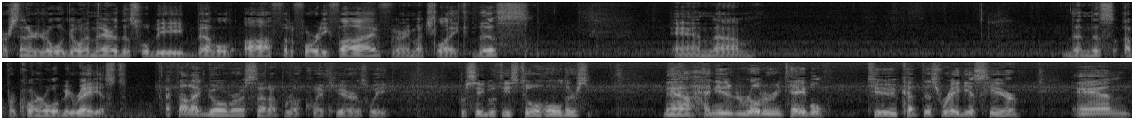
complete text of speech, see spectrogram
Our center drill will go in there. This will be beveled off at a 45, very much like this. And um, then this upper corner will be radiused. I thought I'd go over our setup real quick here as we proceed with these tool holders. Now, I needed a rotary table to cut this radius here, and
